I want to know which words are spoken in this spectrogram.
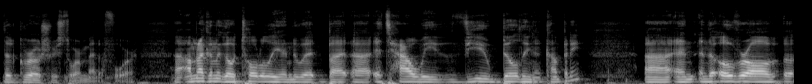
the grocery store metaphor. Uh, I'm not going to go totally into it, but uh, it's how we view building a company. Uh, and, and the overall uh,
